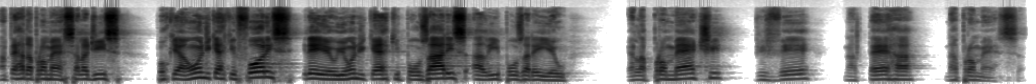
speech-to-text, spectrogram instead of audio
na terra da promessa. Ela diz: Porque aonde quer que fores, irei eu, e onde quer que pousares, ali pousarei eu. Ela promete viver na terra da promessa.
